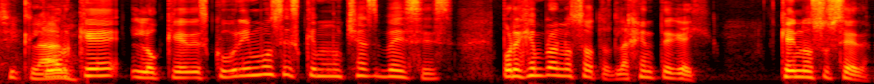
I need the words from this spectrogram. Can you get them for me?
Sí, claro. Porque lo que descubrimos es que muchas veces, por ejemplo nosotros, la gente gay, ¿qué nos sucede?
